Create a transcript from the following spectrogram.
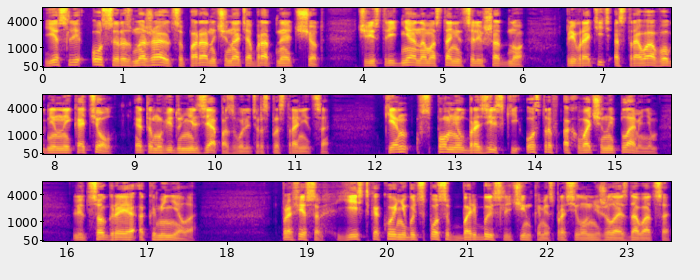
Если осы размножаются, пора начинать обратный отсчет. Через три дня нам останется лишь одно – превратить острова в огненный котел. Этому виду нельзя позволить распространиться. Кен вспомнил бразильский остров, охваченный пламенем – Лицо Грея окаменело. «Профессор, есть какой-нибудь способ борьбы с личинками?» — спросил он, не желая сдаваться.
